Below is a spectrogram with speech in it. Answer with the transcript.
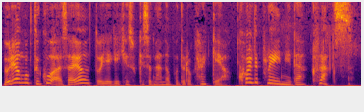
노래 한 곡 듣고 와서요 또 얘기 계속해서 나눠보도록 할게요. 콜드플레이입니다. 클락스.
